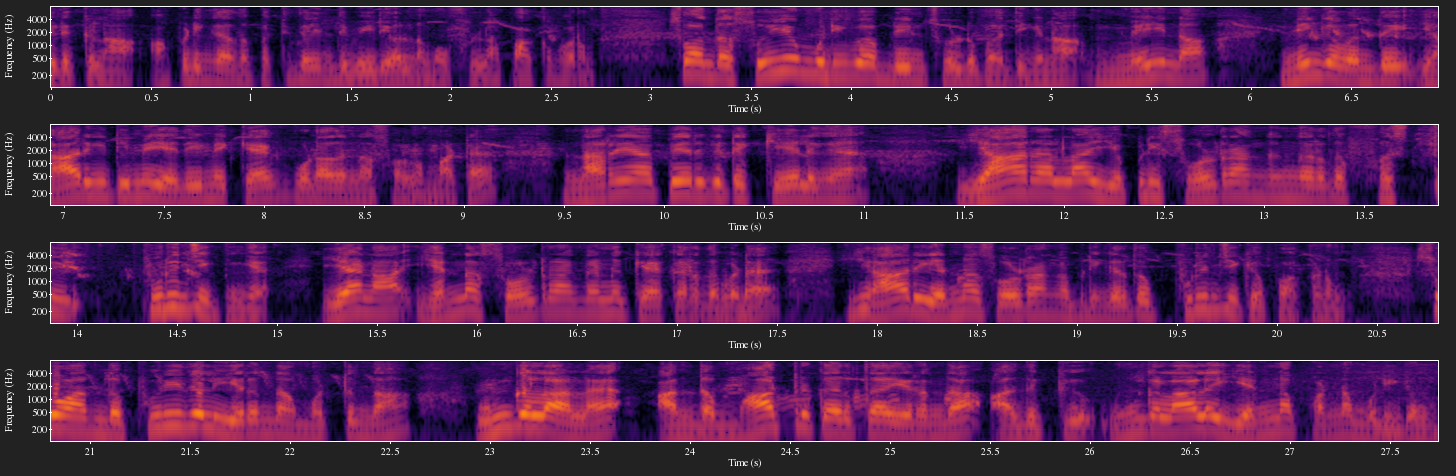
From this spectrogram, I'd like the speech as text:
எடுக்கலாம் அப்படிங்கிறத பற்றி தான் இந்த வீடியோவில் நம்ம ஃபுல்லாக பார்க்க போகிறோம் ஸோ அந்த சுய முடிவு அப்படின்னு சொல்லிட்டு பார்த்தீங்கன்னா மெயினாக நீங்கள் வந்து யார்கிட்டையுமே எதையுமே கேட்கக்கூடாதுன்னு நான் சொல்ல மாட்டேன். நிறையா பேர்கிட்ட கேளுங்க. யாரெல்லாம் எப்படி சொல்கிறாங்கங்கிறத ஃபஸ்ட்டு புரிஞ்சிக்கிங்க. ஏன்னா என்ன சொல்கிறாங்கன்னு கேட்குறத விட யார் என்ன சொல்கிறாங்க அப்படிங்கிறத புரிஞ்சிக்க பார்க்கணும். ஸோ அந்த புரிதல் இருந்தால் மட்டும்தான் உங்களால் அந்த மாற்று கருத்தாக இருந்தால் அதுக்கு உங்களால் என்ன பண்ண முடியும்?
